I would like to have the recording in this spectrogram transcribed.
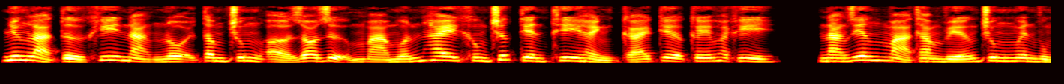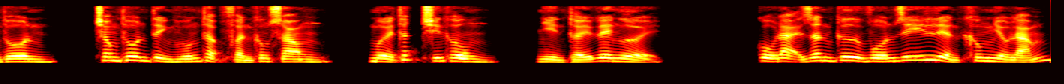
Nhưng là từ khi nàng nội tâm trung ở do dự mà muốn hay không trước tiên thi hành cái kia kế hoạch khi, nàng riêng mà thăm viếng trung nguyên vùng thôn, trong thôn tình huống thập phần không xong, mười thất chín không, nhìn thấy ghê người. Cổ đại dân cư vốn dĩ liền không nhiều lắm,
